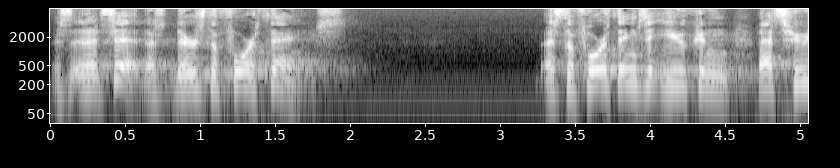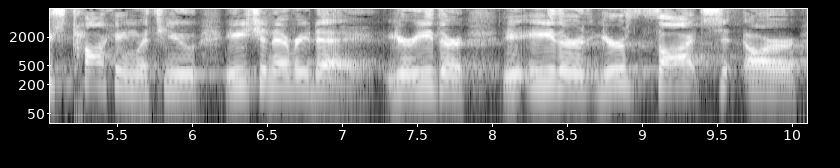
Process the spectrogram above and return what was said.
That's it. There's the four things. That's the four things that you can, that's who's talking with you each and every day. You're either, either your thoughts are,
